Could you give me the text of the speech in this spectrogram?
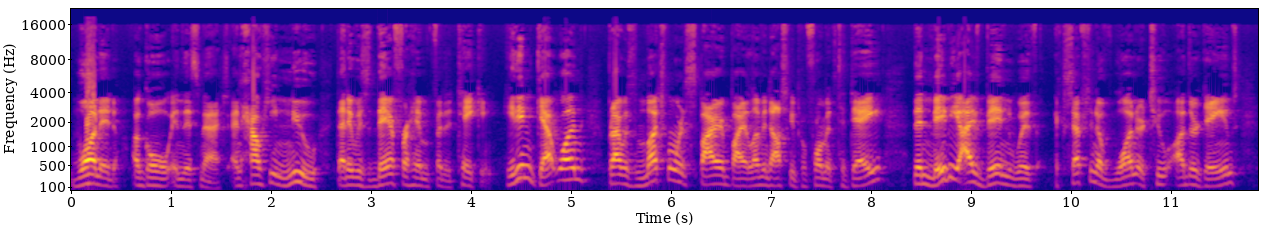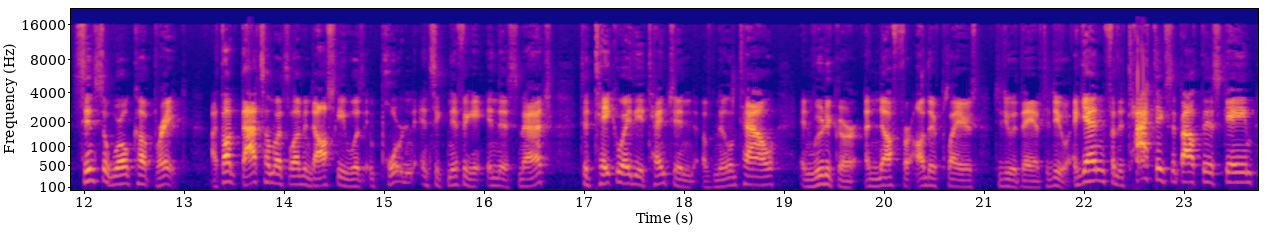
wanted a goal in this match and how he knew that it was there for him for the taking. He didn't get one, but I was much more inspired by Lewandowski's performance today than maybe I've been with exception of one or two other games since the World Cup break. I thought that's how much Lewandowski was important and significant in this match to take away the attention of Militao and Rudiger enough for other players to do what they have to do. Again, for the tactics about this game,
